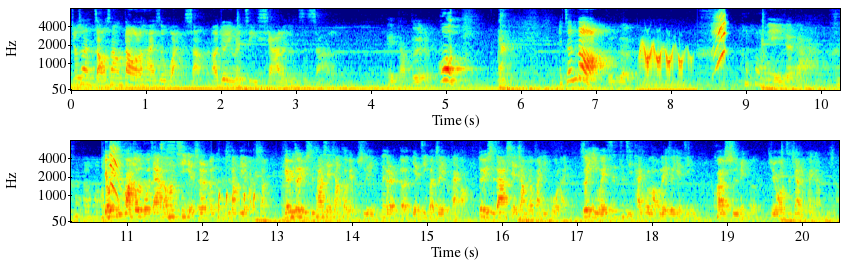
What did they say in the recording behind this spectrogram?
就算早上到了，他还是晚上，然后就以为自己瞎了就自杀了。哎，答对了，哇，哎、真的哦、真的。念一下答案。由于是跨洲的国家，早上七点十二分可能是当地的晚上。由于对于时差现象特别不适应，那个人的眼睛本身也不太好，对于时差现象没有反应过来，所以以为是自己太过劳累，所以眼睛快要失明了，绝望之下就开枪自杀。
